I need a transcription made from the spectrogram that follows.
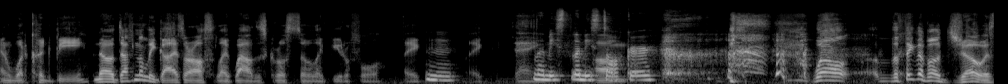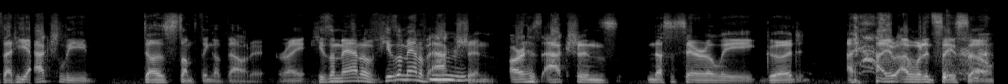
and what could be. No, definitely, guys are also like, wow, this girl's so like beautiful. Like, mm-hmm. like, dang. let me let me stalk her. well, the thing about Joe is that he actually does something about it, right? He's a man of he's a man of action. Are his actions necessarily good? I, I, I wouldn't say so.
